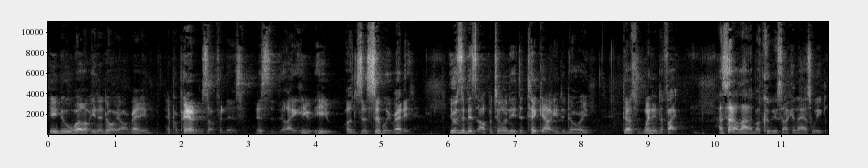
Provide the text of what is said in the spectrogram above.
he knew well of Itadori already and prepared himself for this. It's like he he was just simply ready, using this opportunity to take out Itadori, thus winning the fight. I said a lot about Kugisaki last week.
